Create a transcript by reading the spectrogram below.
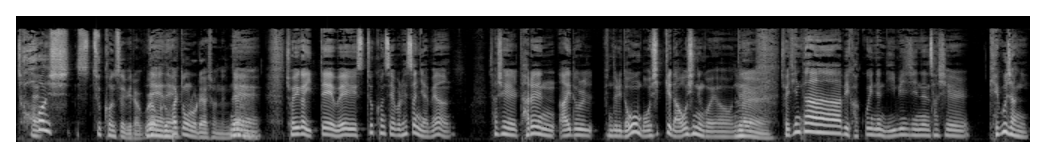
첫 수트 컨셉이라고요? 네, 그 네. 활동을 오래 하셨는데 네. 저희가 이때 왜 수트 컨셉을 했었냐면 사실 다른 아이돌 분들이 너무 멋있게 나오시는 거예요. 근데 네. 저희 틴탑이 갖고 있는 이미지는 사실 개구장이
